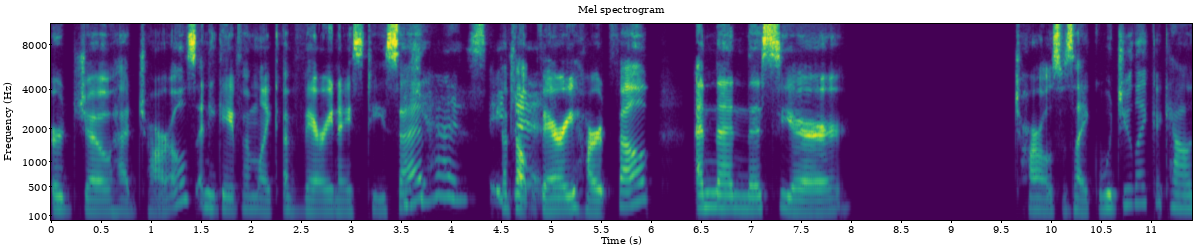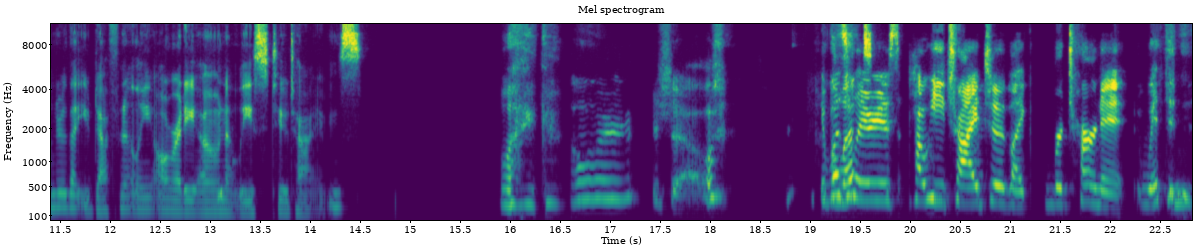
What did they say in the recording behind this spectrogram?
or Joe had Charles, and he gave him like a very nice tea set Yes. that felt very heartfelt. And then this year, Charles was like, "Would you like a calendar that you definitely already own at least two times?" Like, Poor Joe. It was hilarious how he tried to like return it with a note,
